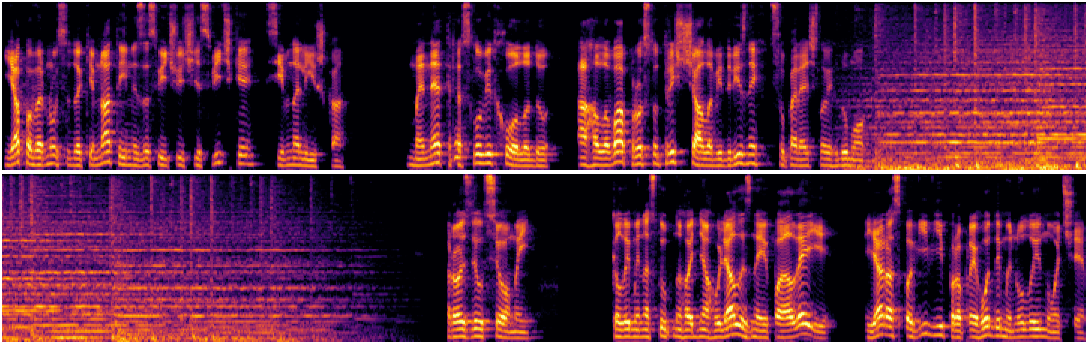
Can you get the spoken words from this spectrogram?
Я повернувся до кімнати і, не засвічуючи свічки, сів на ліжко. Мене трясло від холоду, а голова просто тріщала від різних суперечливих думок. Розділ сьомий. Коли ми наступного дня гуляли з нею по алеї, я розповів їй про пригоди минулої ночі.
